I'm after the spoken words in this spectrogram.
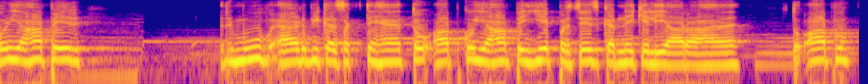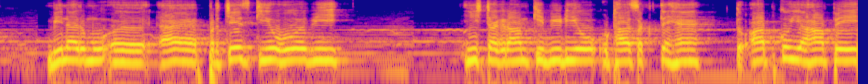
और यहाँ पर रिमूव ऐड भी कर सकते हैं। तो आपको यहाँ पे ये परचेज करने के लिए आ रहा है। तो आप बिना रिमूव परचेज किए हुए भी इंस्टाग्राम की वीडियो उठा सकते हैं। तो आपको यहाँ पे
